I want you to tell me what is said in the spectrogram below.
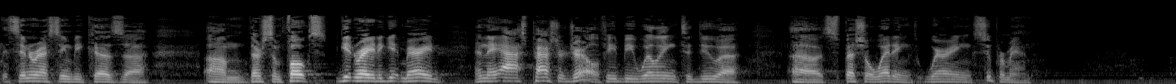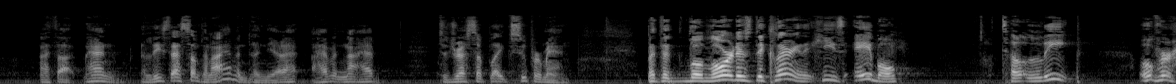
It's interesting because uh, um, there's some folks getting ready to get married, and they asked Pastor Gerald if he'd be willing to do a, a special wedding wearing Superman. I thought, man, at least that's something I haven't done yet. I, I haven't not had to dress up like Superman. But the, the Lord is declaring that He's able to leap over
